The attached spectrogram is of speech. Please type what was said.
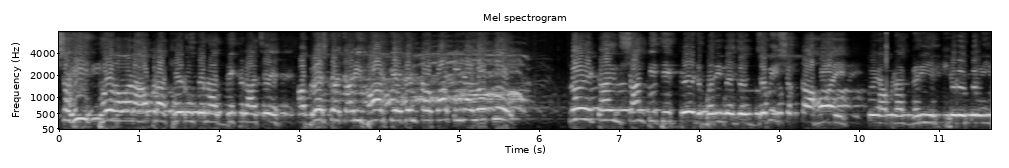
શહીદ થવા વાળા આપણા ખેડૂતોના દીકરા છે. આ ભ્રષ્ટાચારી ભારતીય જનતા પાર્ટીના લોકો ત્રણ ટાઈમ શાંતિથી પેટ ભરીને જો જમી શકતા હોય તો એ આપણા ગરીબ ખેડૂતોની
